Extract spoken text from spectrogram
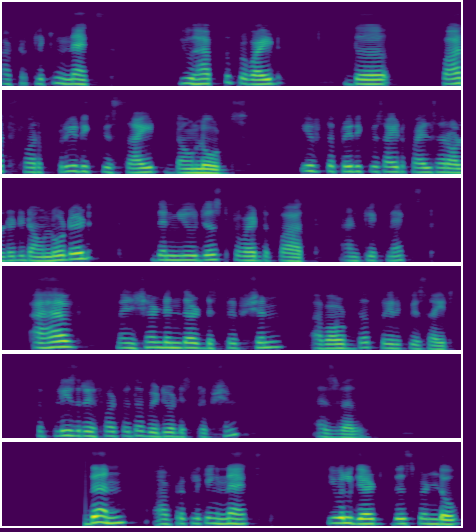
after clicking next you have to provide the path for prerequisite downloads. If the prerequisite files are already downloaded then you just provide the path and click next. I have mentioned in the description about the prerequisites. So please refer to the video description as well. Then after clicking next you will get this window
